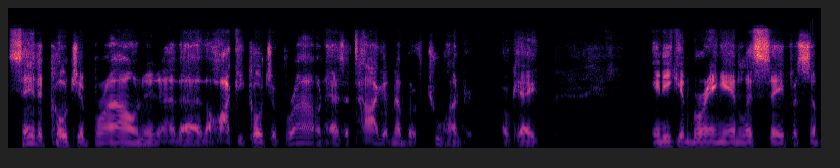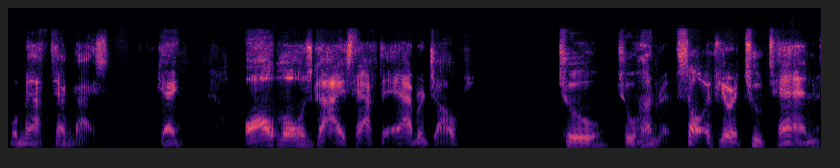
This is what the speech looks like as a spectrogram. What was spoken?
say the coach at Brown and uh, the, the hockey coach at Brown has a target number of 200 okay? And he can bring in, let's say, for simple math, 10 guys, okay? All those guys have to average out to 200. So if you're at 210,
